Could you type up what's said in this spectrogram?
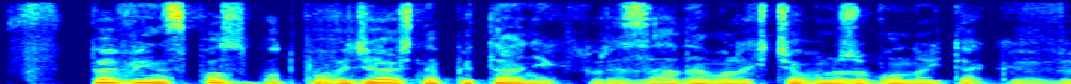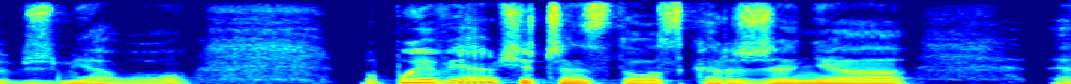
w pewien sposób odpowiedziałaś na pytanie, które zadam, ale chciałbym, żeby ono i tak wybrzmiało, bo pojawiają się często oskarżenia yy,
